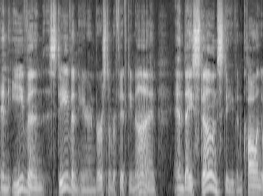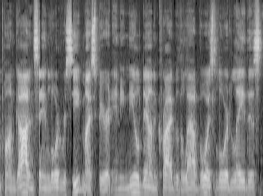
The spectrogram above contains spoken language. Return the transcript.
And even Stephen here in verse number 59, and they stoned Stephen, calling upon God and saying, Lord, receive my spirit. And he kneeled down and cried with a loud voice, Lord, lay this,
